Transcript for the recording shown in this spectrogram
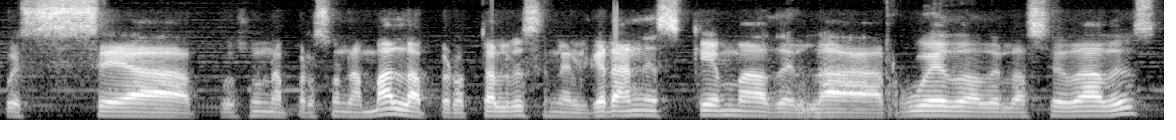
pues sea pues una persona mala, pero tal vez en el gran esquema de la rueda de las edades,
